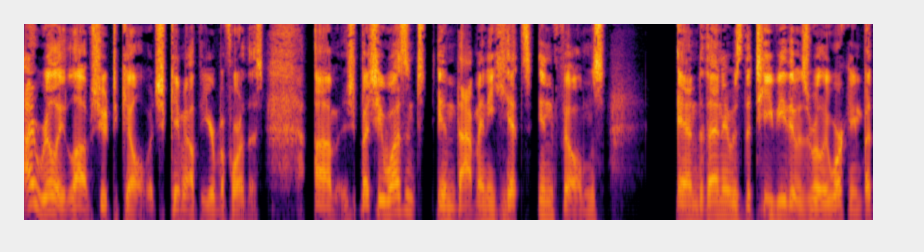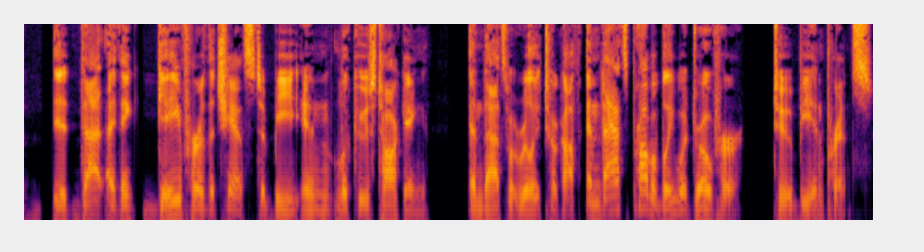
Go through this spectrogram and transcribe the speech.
I really love Shoot to Kill, which came out the year before this. Um, but she wasn't in that many hits in films. And then it was the TV that was really working. But it, that I think gave her the chance to be in Look Who's Talking. And that's what really took off. And that's probably what drove her to be in Prince.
